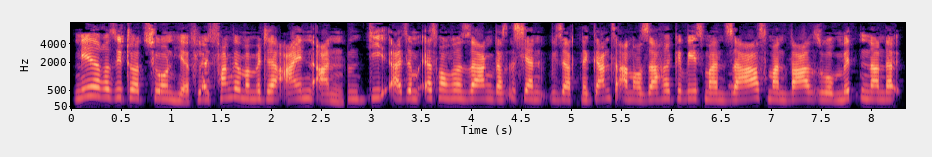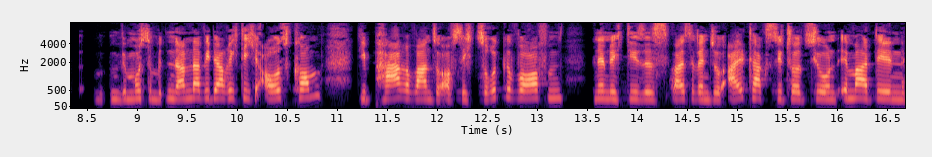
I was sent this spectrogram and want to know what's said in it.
mehrere Situationen hier. Vielleicht fangen wir mal mit der einen an. Die, also erstmal muss man sagen, das ist ja, wie gesagt, eine ganz andere Sache gewesen. Man saß, man war so miteinander wir mussten miteinander wieder richtig auskommen. Die Paare waren so auf sich zurückgeworfen, nämlich dieses, weißt du, wenn so Alltagssituationen immer den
